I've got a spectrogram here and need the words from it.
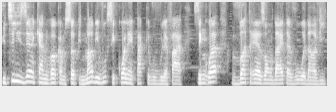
Utilisez un canevas comme ça, puis demandez-vous c'est quoi l'impact que vous voulez faire? C'est mm. quoi votre raison d'être à vous dans la vie.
